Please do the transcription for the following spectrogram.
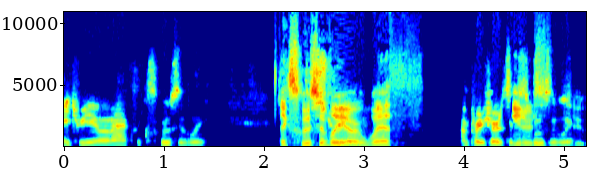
HBO Max exclusively. Exclusively or with I'm pretty sure it's exclusively. too?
